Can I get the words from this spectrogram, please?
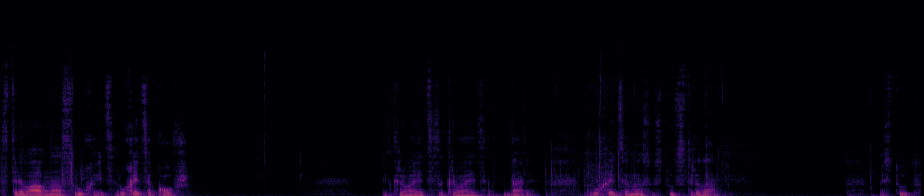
Стріла в нас рухається. Рухається ковш. Відкривається, закривається. Далі. Рухається у нас ось тут стріла. Ось тут.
